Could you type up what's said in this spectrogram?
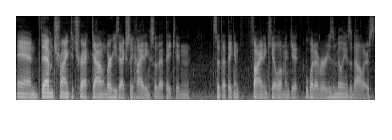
and them trying to track down where he's actually hiding so that they can so that they can find and kill him and get whatever his millions of dollars.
